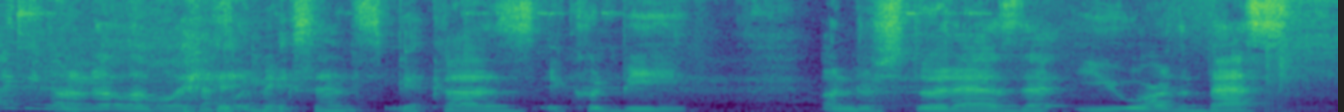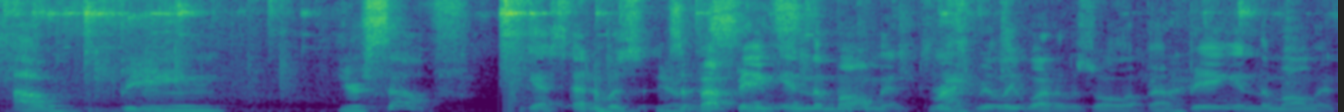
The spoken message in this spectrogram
I think on another level, it definitely makes sense Yeah. because it could be understood as that you are the best of being yourself. Yes, and it was it's know, about it's- being it's- in the moment. Right. That's really what it was all about, Right. being in the moment.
